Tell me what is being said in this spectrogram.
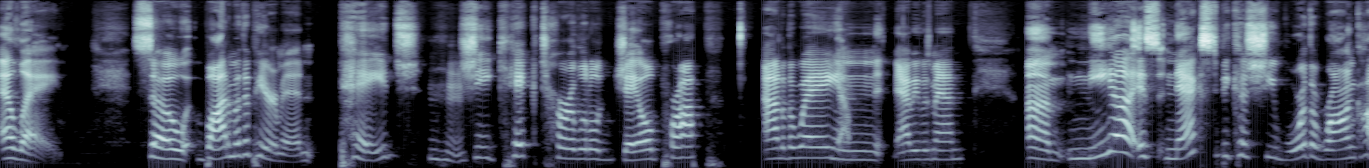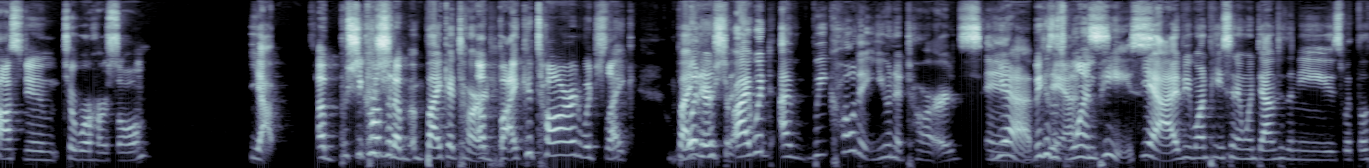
L.A. So bottom of the pyramid, Paige. Mhm. She kicked her little jail prop out of the way, Yeah. and Abby was mad. Um, Nia is next because she wore the wrong costume to rehearsal. Yeah. A, she calls it a, a biketard. a biketard, which like what Bikers. I would. I we called it unitards. Yeah, because it's one piece. Yeah, it'd be one piece and it went down to the knees with the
